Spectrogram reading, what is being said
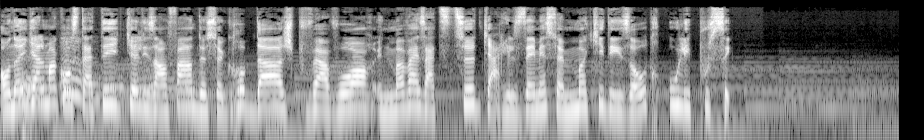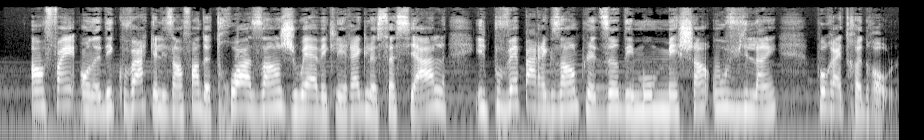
On a également constaté que les enfants de ce groupe d'âge pouvaient avoir une mauvaise attitude car ils aimaient se moquer des autres ou les pousser. Enfin, on a découvert que les enfants de 3 ans jouaient avec les règles sociales. Ils pouvaient, par exemple, dire des mots méchants ou vilains pour être drôles.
